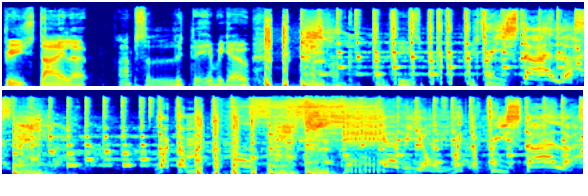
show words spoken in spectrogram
freestyler? Uh, absolutely. Here we go. Bomfunk MC's. Freestyler. Rock the microphone. Carry on with the freestyler.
